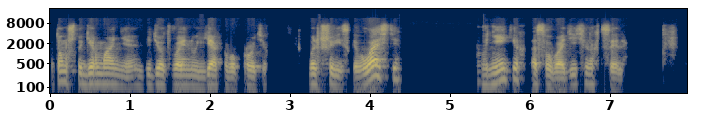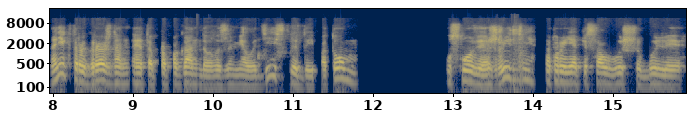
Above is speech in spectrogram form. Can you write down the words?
о том, что Германия ведет войну якобы против большевистской власти в неких освободительных целях. На некоторых граждан эта пропаганда возымела действие, да и потом условия жизни, которые я описал выше, были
